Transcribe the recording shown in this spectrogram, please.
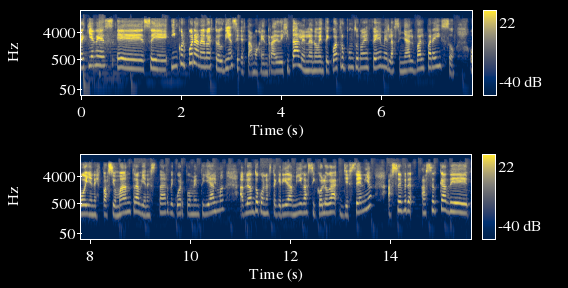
Para quienes eh, se incorporan a nuestra audiencia, estamos en Radio Digital, en la 94.9 FM, la señal Valparaíso. Hoy en Espacio Mantra, Bienestar de Cuerpo, Mente y Alma, hablando con nuestra querida amiga psicóloga Yesenia acer- acerca de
